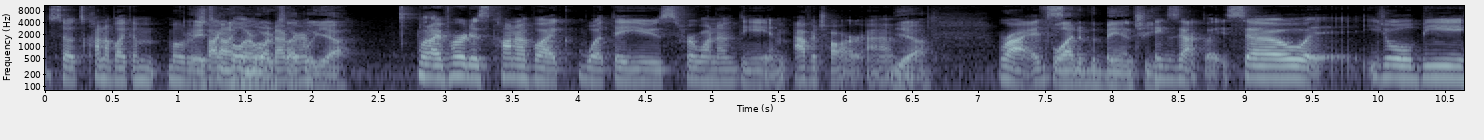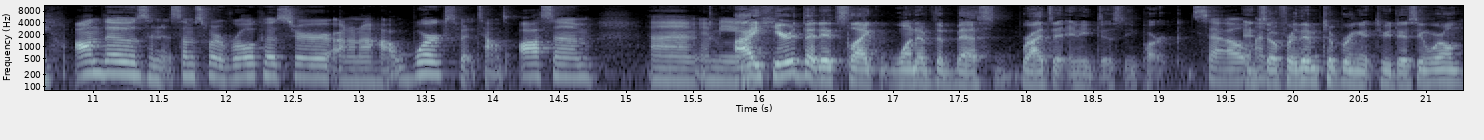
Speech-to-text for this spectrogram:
So it's kind of like a It's motorcycle kind of like a or whatever. yeah, What I've heard is kind of like what they use for one of the um, Avatar um, yeah. rides. Flight of the Banshee. Exactly. So you'll be on those, and it's some sort of roller coaster. I don't know how it works, but it sounds awesome. Um, I mean, I hear that it's like one of the best rides at any Disney park, so and so for them to bring it to Disney World,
